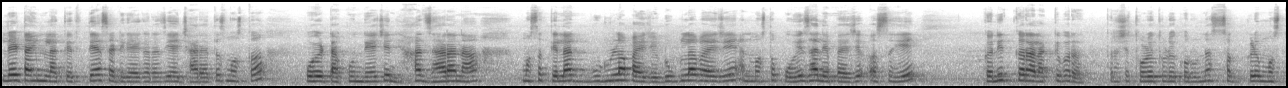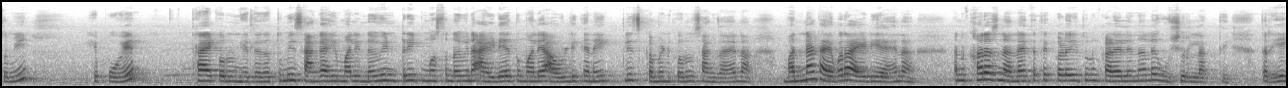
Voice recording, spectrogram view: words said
लय टाईम लागते. त्यासाठी काय करायचं? या झाऱ्यातच मस्त पोहे टाकून द्यायचे आणि हा झारा ना मस्त तेलात बुडला पाहिजे डुबला पाहिजे आणि मस्त पोहे झाले पाहिजे असं हे गणित करा लागते बरं. तर असे थोडे थोडे करून ना सगळे मस्त मी हे पोहे फ्राय करून घेतले. तर तुम्ही सांगा हे मला नवीन ट्रिक मस्त नवीन आयडिया तुम्हाला आवडली का नाही प्लीज कमेंट करून सांगा आहे ना? भन्नाट आहे बरं आयडिया आहे ना? आणि खरंच ना नाही तर ते कढईतून कळायला ना लय उशीर लागते. तर हे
